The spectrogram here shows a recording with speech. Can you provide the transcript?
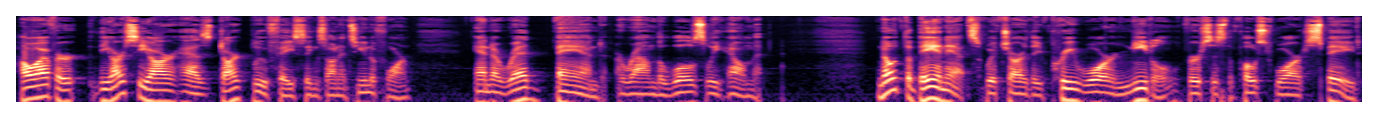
However, the RCR has dark blue facings on its uniform and a red band around the Wolseley helmet. Note the bayonets, which are the pre war needle versus the post war spade.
